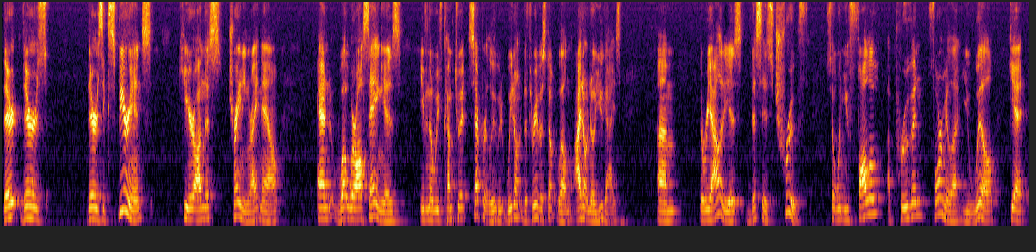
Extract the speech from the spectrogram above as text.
there there's there's experience here on this training right now and what we're all saying is, even though we've come to it separately, we don't, the three of us don't, well, I don't know you guys. Um, the reality is, this is truth. So when you follow a proven formula, you will get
